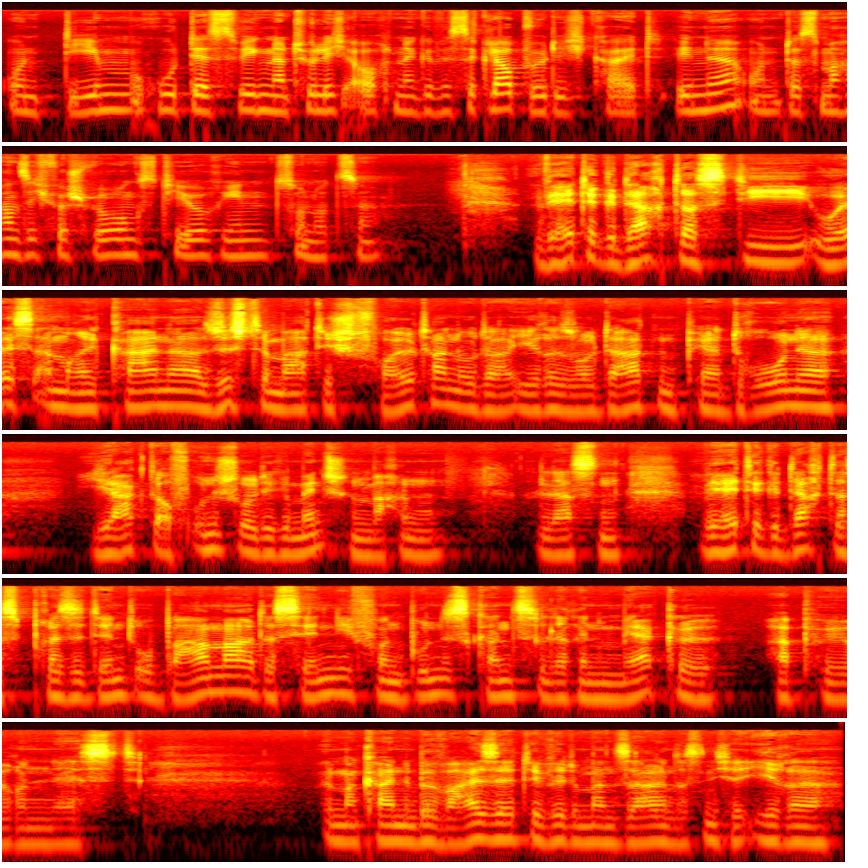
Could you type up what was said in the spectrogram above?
und dem ruht deswegen natürlich auch eine gewisse Glaubwürdigkeit inne und das machen sich Verschwörungstheorien zunutze. Wer hätte gedacht, dass die US-Amerikaner systematisch foltern oder ihre Soldaten per Drohne Jagd auf unschuldige Menschen machen? Lassen. Wer hätte gedacht, dass Präsident Obama das Handy von Bundeskanzlerin Merkel abhören lässt? Wenn man keine Beweise hätte, würde man sagen, das sind ja ihre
